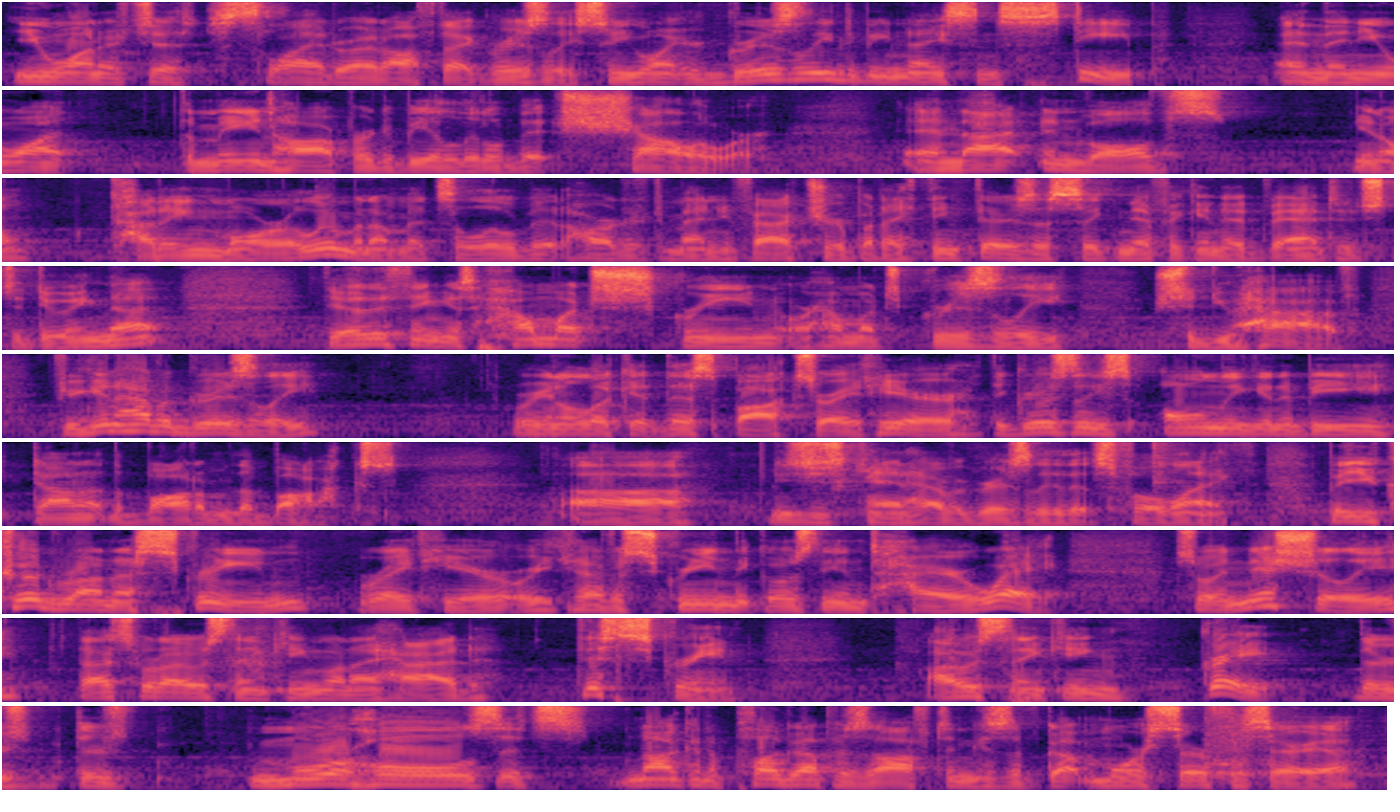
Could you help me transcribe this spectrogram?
you want it to slide right off that grizzly. So you want your grizzly to be nice and steep, and then you want the main hopper to be a little bit shallower. And that involves, you know, cutting more aluminum. It's a little bit harder to manufacture, but I think there's a significant advantage to doing that. The other thing is how much screen or how much grizzly should you have? If you're gonna have a grizzly, we're gonna look at this box right here. The grizzly's only gonna be down at the bottom of the box. Uh, you just can't have a grizzly that's full length. But you could run a screen right here, or you could have a screen that goes the entire way. So initially, that's what I was thinking when I had this screen. I was thinking, great, there's, there's more holes. It's not gonna plug up as often because I've got more surface area.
